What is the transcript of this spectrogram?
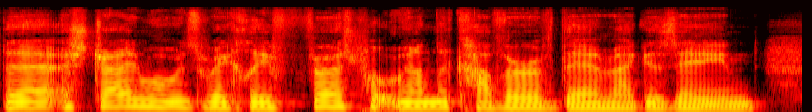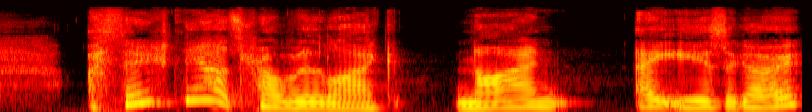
The Australian Women's Weekly first put me on the cover of their magazine. I think now it's probably like nine, eight years ago.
